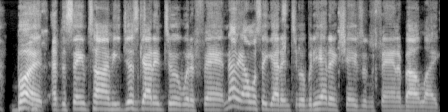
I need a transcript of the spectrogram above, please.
but at the same time, he just got into it with a fan. Not I won't say got into it, but he had an exchange with a fan about like,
